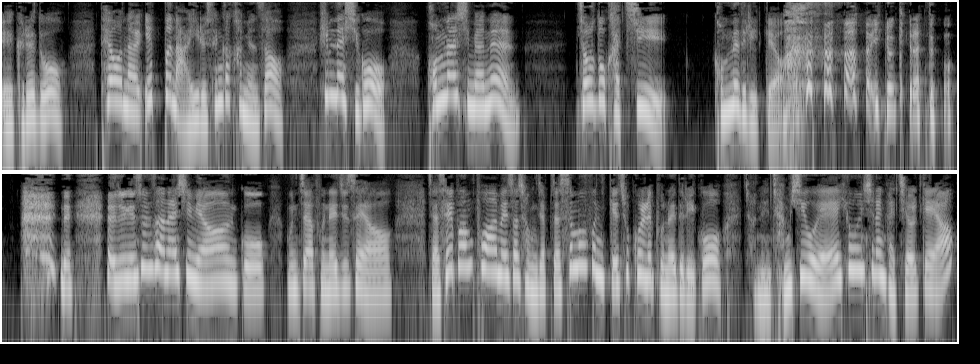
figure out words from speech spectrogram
예, 그래도 태어날 예쁜 아이를 생각하면서 힘내시고, 겁나시면은 저도 같이 겁내드릴게요. 이렇게라도. 네. 나중에 순산하시면 꼭 문자 보내주세요. 자, 세분 포함해서 정답자 20분께 초콜릿 보내드리고, 저는 잠시 후에 효은 씨랑 같이 올게요.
